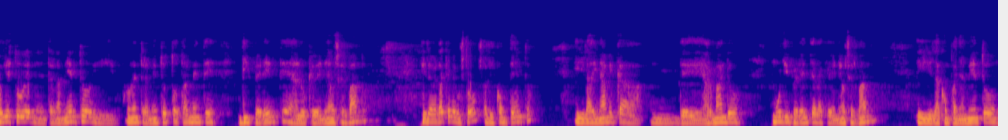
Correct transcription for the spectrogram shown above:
Hoy estuve en el entrenamiento y fue un entrenamiento totalmente diferente a lo que venía observando. Y la verdad que me gustó, salí contento y la dinámica mm, de Armando muy diferente a la que venía observando y el acompañamiento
